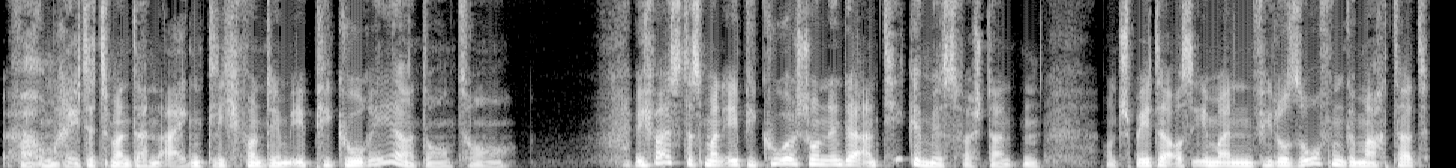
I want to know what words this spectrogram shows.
Warum redet man dann eigentlich von dem Epikureer, Danton? Ich weiß, dass man Epikur schon in der Antike missverstanden und später aus ihm einen Philosophen gemacht hat,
